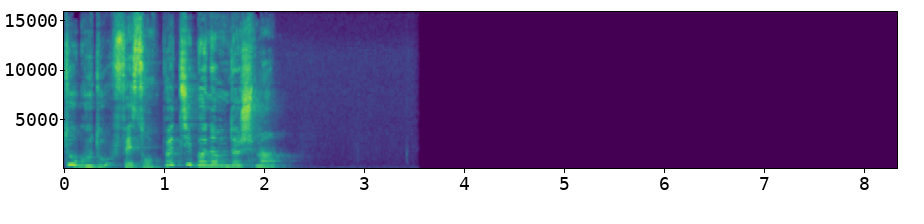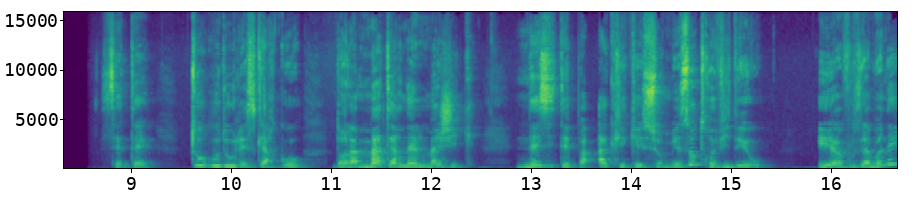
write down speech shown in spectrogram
Tougoudou fait son petit bonhomme de chemin. C'était Tougoudou l'escargot dans la maternelle magique. N'hésitez pas à cliquer sur mes autres vidéos et à vous abonner.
